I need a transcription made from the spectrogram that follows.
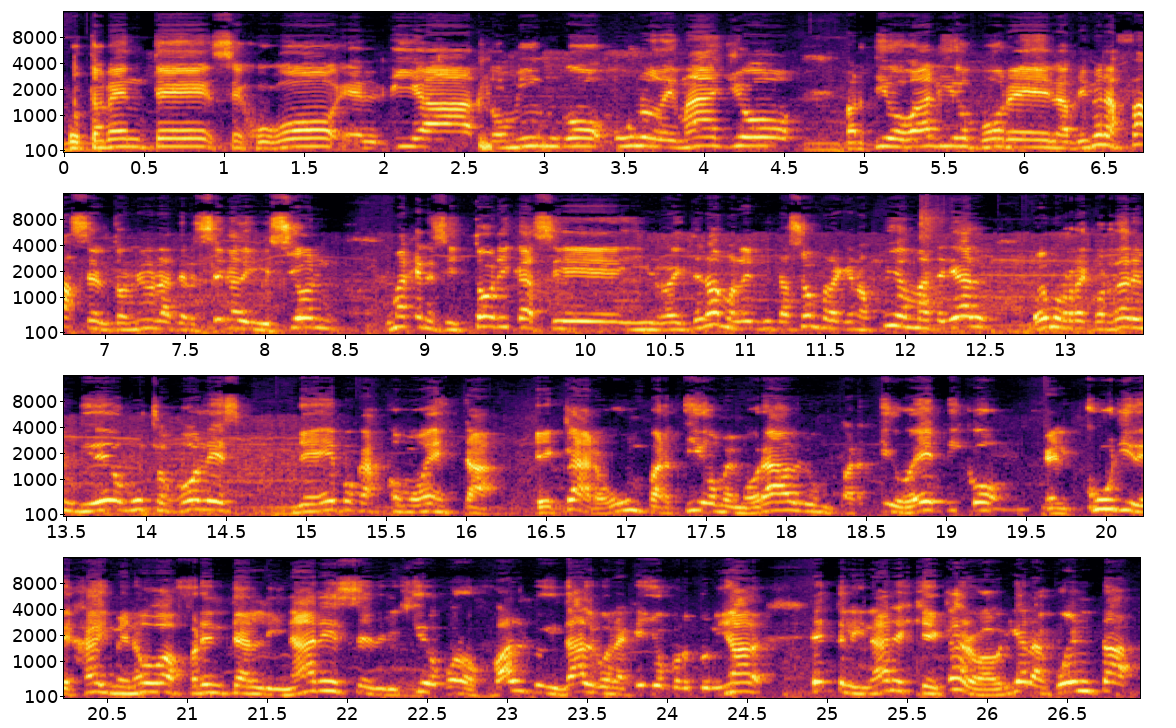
Justamente se jugó el día domingo 1 de mayo, partido válido por eh, la primera fase del torneo de la tercera división. Imágenes históricas eh, y reiteramos la invitación para que nos pidan material. Podemos recordar en video muchos goles de épocas como esta. Eh, claro, un partido memorable, un partido épico, el Curi de Jaime Nova frente al Linares, dirigido por Osvaldo Hidalgo en aquella oportunidad. Este Linares que, claro, abría la cuenta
